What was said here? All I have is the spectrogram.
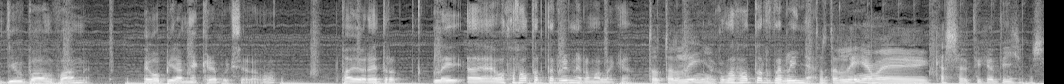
Εκεί που πάμε να φάμε, εγώ πήρα μια κρέπα, ξέρω εγώ. Πάει ο ρέτρο, Λέει, ε, εγώ θα φάω τορτελίνια, ρε μαλακά. Το ταρλίνια. Εγώ θα φάω τορτελίνια. Το ταρλίνια με κασέτη, κάτι είχε μέσα.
